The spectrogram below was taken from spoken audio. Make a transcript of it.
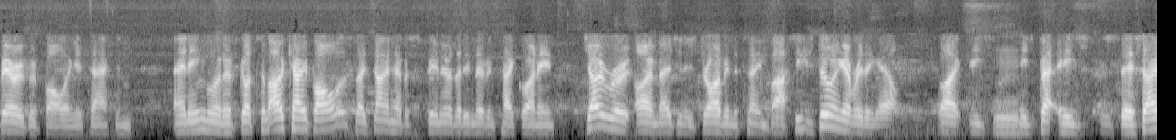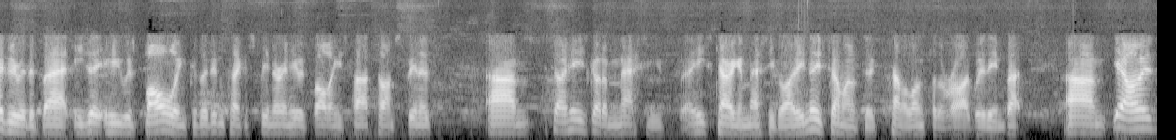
very good bowling attack, and and England have got some okay bowlers. They don't have a spinner. They didn't even take one in. Joe Root, I imagine, is driving the team bus. He's doing everything else. Like he's he's, bat, he's he's their saviour with the bat. He's, he was bowling because they didn't take a spinner, and he was bowling his part-time spinners. Um, so he's got a massive. He's carrying a massive load. He needs someone to come along for the ride with him. But um, yeah, I mean,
